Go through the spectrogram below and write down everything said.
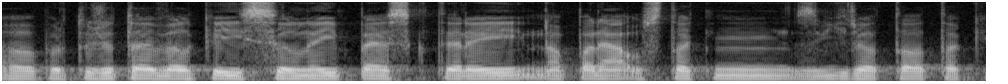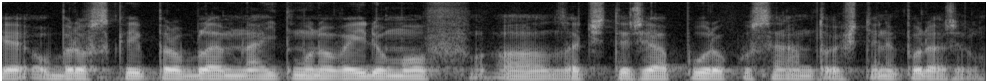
Eh, protože to je velký silný pes, který napadá ostatní zvířata, tak je obrovský problém najít mu nový domov a za čtyři a půl roku se nám to ještě nepodařilo.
